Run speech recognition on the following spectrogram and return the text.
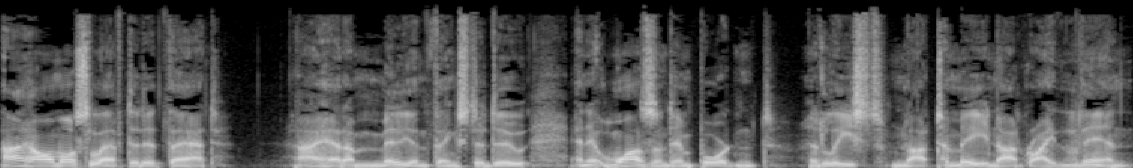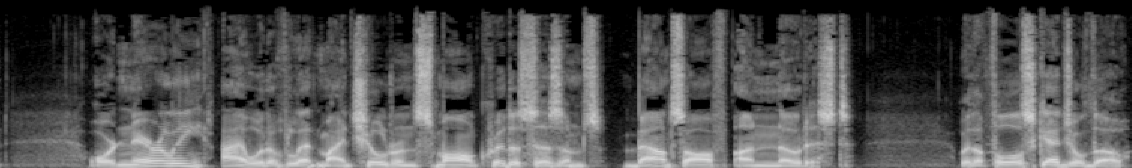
I almost left it at that. I had a million things to do, and it wasn't important, at least not to me, not right then. Ordinarily, I would have let my children's small criticisms bounce off unnoticed. With a full schedule, though,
